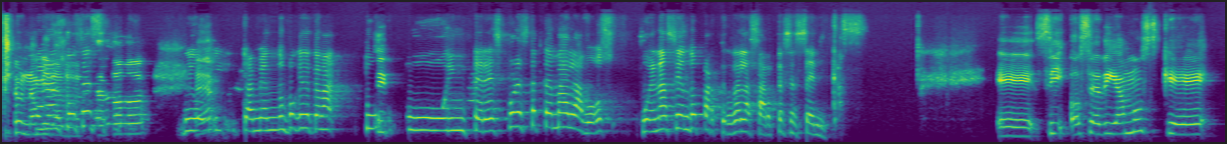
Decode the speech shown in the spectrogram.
que uno mira alrededor. Digo, ¿eh? cambiando un poquito de tema, tu interés por este tema de la voz fue naciendo a partir de las artes escénicas. Eh, sí, o sea, digamos que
